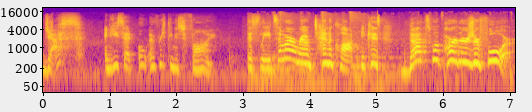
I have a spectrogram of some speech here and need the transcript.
Yes. And he said, oh, everything is fine. This leads somewhere around 10 o'clock because that's what partners are for.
